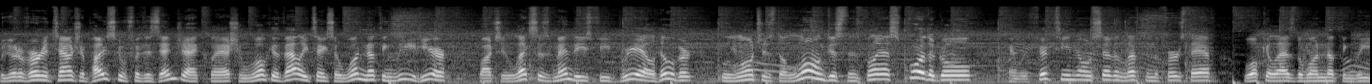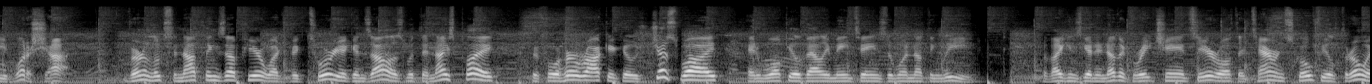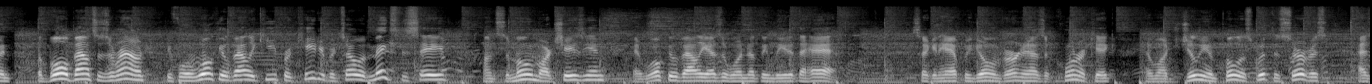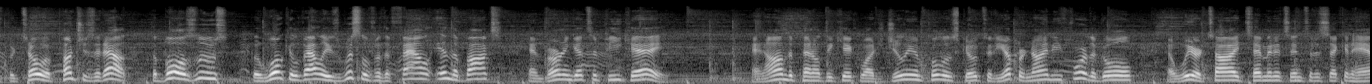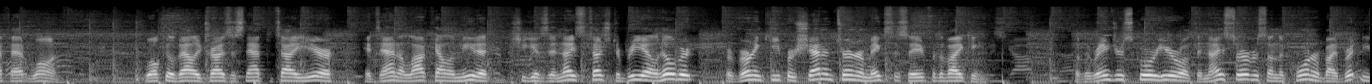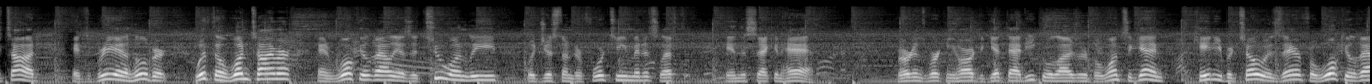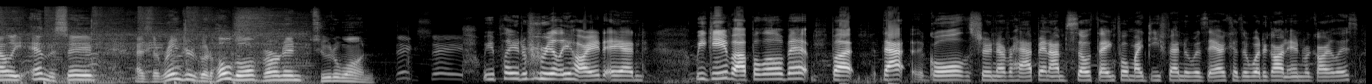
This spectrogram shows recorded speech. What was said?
We go to Vernon Township High School for this NJAC clash, and Wallkill Valley takes a 1 0 lead here, watching Alexis Mendes feed Brielle Hilbert, who launches the long distance blast for the goal. And with 15.07 left in the first half, Wallkill has the 1 0 lead. What a shot! Vernon looks to knot things up here. Watch Victoria Gonzalez with the nice play before her rocket goes just wide, and Wallkill Valley maintains the 1 0 lead. The Vikings get another great chance here off the Taryn Schofield throw in. The ball bounces around before Wallkill Valley keeper Katie Bertoa makes the save on Simone Marchesian, and Wallkill Valley has a 1 0 lead at the half. Second half we go, and Vernon has a corner kick, and watch Jillian Pullis with the service as Bertoa punches it out. The ball's loose, but Wallkill Valley's whistle for the foul in the box, and Vernon gets a PK. And on the penalty kick, watch Jillian Pullis go to the upper 90 for the goal, and we are tied 10 minutes into the second half at 1. Wallkill Valley tries to snap the tie here. It's Anna La Calamita. She gives a nice touch to Brielle Hilbert, but Vernon keeper Shannon Turner makes the save for the Vikings. But the Rangers score here off the nice service on the corner by Brittany Todd. It's Brielle Hilbert with the one-timer, and Wallkill Valley has a 2-1 lead with just under 14 minutes left in the second half. Vernon's working hard to get that equalizer, but once again, Katie Berteau is there for Wallkill Valley and the save as the Rangers would hold off Vernon 2 to 1. We played really hard and we gave up a little bit, but that goal should never happen. I'm so thankful my defender was there because it would have gone in regardless.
